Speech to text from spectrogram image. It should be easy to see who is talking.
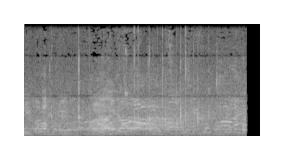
Speaker 1: Ayo.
